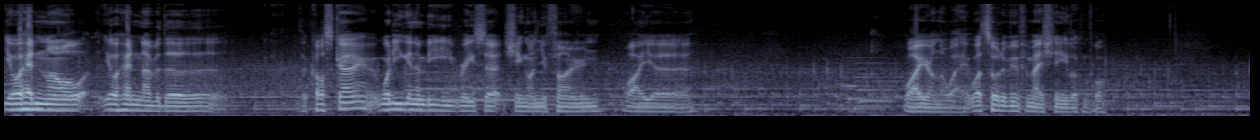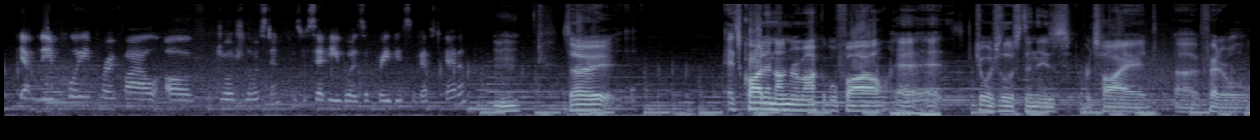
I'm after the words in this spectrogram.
you're heading all you're heading over the the Costco. What are you going to be researching on your phone while you're while you're on the way? What sort of information are you looking for? Yep, the employee profile of George Lewiston, because you said he was a previous investigator. Mm hmm So it's quite an unremarkable file. Uh, uh, George Lewiston is a retired uh, federal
